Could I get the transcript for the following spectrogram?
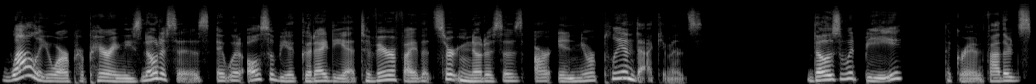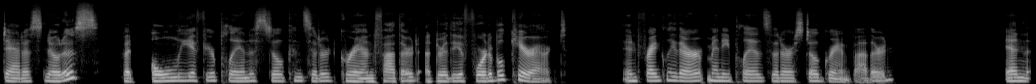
While you are preparing these notices, it would also be a good idea to verify that certain notices are in your plan documents. Those would be the grandfathered status notice, but only if your plan is still considered grandfathered under the Affordable Care Act. And frankly, there aren't many plans that are still grandfathered. And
